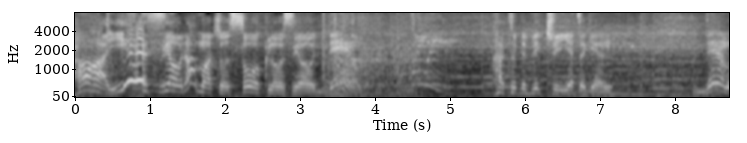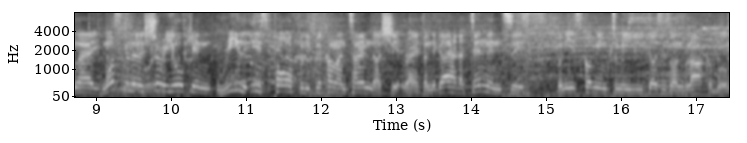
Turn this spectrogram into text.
Ah, yes! Yo, that match was so close, yo. Damn! I took the victory yet again. Damn, like, Muscular Shoryuken really is powerful if you can't time that shit right. And the guy had a tendency, when he's coming to me, he does his unblockable.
